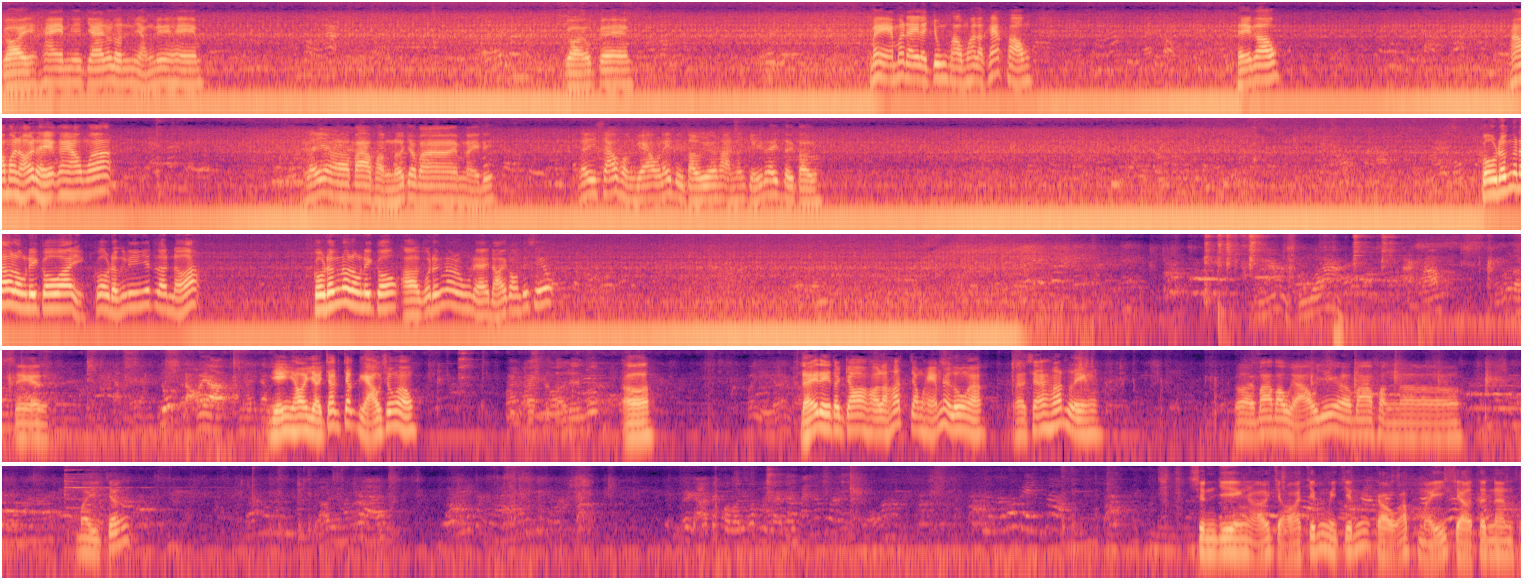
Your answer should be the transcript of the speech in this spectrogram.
Rồi, hai em nha, trai đó lên nhận đi, hai em. Rồi, ok, em. Mấy em ở đây là chung phòng hay là khác phòng? Thiệt không? Không, anh hỏi thiệt hay không á? Lấy ờ, ba phần nữa cho ba em này đi. Lấy 6 phần rau, lấy từ từ thành, anh chỉ lấy từ từ. Cô đứng ở đó luôn đi, cô ơi. Cô đừng đi nhích lên nữa. Cô đứng đó luôn đi, cô. Ờ cô đứng đó luôn để đợi con tí xíu. Xe đội à. Vậy thôi giờ chắc chất gạo xuống không? Ờ. Để đi tao cho hồi là hết trong hẻm này luôn à. Là sẽ hết liền. Rồi ba bao gạo với ờ, ba phần ờ, mì trứng sinh viên ở trọ 99 cầu ấp Mỹ chờ tin anh.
